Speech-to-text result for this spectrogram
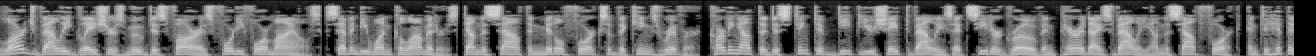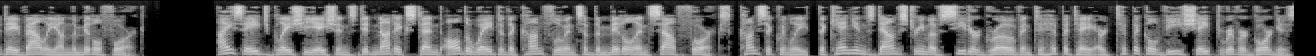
Large valley glaciers moved as far as 44 miles 71 kilometers down the south and middle forks of the Kings River, carving out the distinctive deep U-shaped valleys at Cedar Grove and Paradise Valley on the South Fork, and Tehipite Valley on the Middle Fork. Ice Age glaciations did not extend all the way to the confluence of the Middle and South Forks, consequently, the canyons downstream of Cedar Grove and Tehipite are typical V-shaped river gorges,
